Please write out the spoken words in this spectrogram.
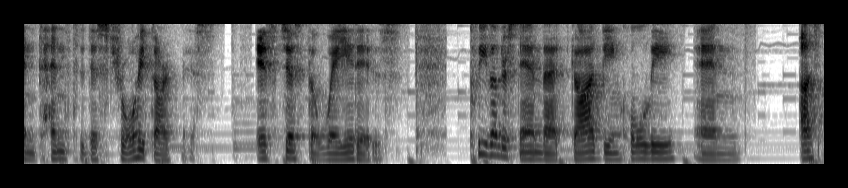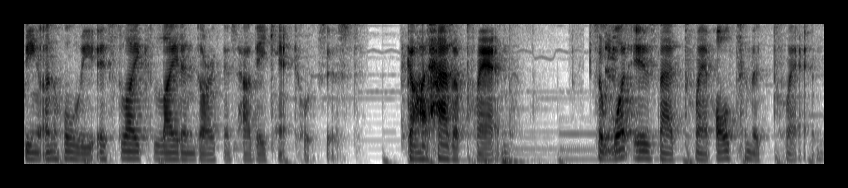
intends to destroy darkness. It's just the way it is. Please understand that God being holy and us being unholy, it's like light and darkness, how they can't coexist. God has a plan. So, what is that plan, ultimate plan?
